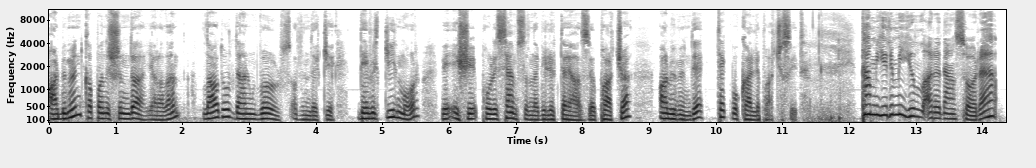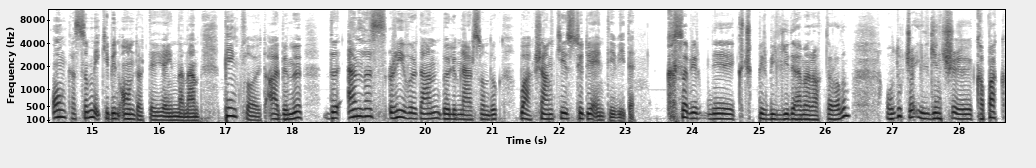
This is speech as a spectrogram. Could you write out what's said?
Albümün kapanışında yer alan Louder Than Words adındaki David Gilmour ve eşi Polly Sampson'la birlikte yazdığı parça albümünde tek vokalli parçasıydı. Tam 20 yıl aradan sonra 10 Kasım 2014'te yayınlanan Pink Floyd albümü The Endless River'dan bölümler sunduk bu akşamki Stüdyo NTV'de. Kısa bir e, küçük bir bilgiyi de hemen aktaralım. Oldukça ilginç e, kapak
